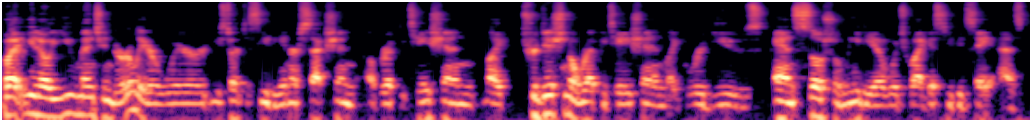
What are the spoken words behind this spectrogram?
But you know, you mentioned earlier where you start to see the intersection of reputation, like traditional reputation, like reviews, and social media, which I guess you could say as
